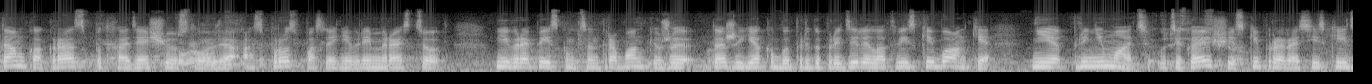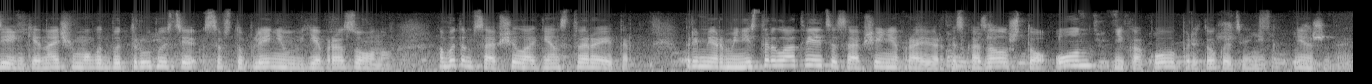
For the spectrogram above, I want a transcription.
там как раз подходящие условия, а спрос в последнее время растет. В Европейском Центробанке уже даже якобы предупредили латвийские банки не принимать утекающие из Кипра российские деньги, иначе могут быть трудности со вступлением в еврозону. Об этом сообщило агентство Рейтер. Премьер-министр Латвии эти сообщения проверк и сказал, что он никакого притока денег не ожидает.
